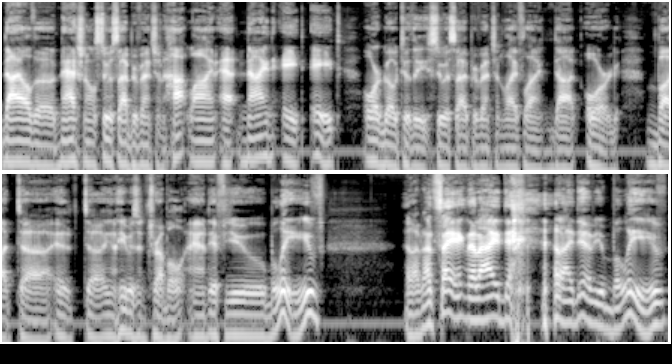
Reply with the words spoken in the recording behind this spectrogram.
dial the National Suicide Prevention Hotline at 988 or go to the suicidepreventionlifeline.org but uh, it uh, you know he was in trouble. And if you believe, and I'm not saying that I did, I did, if you believe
